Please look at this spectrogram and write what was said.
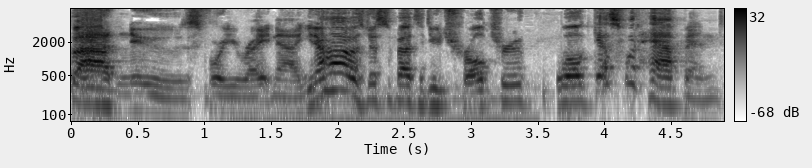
bad news for you right now. You know how I was just about to do Troll Truth? Well, guess what happened?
